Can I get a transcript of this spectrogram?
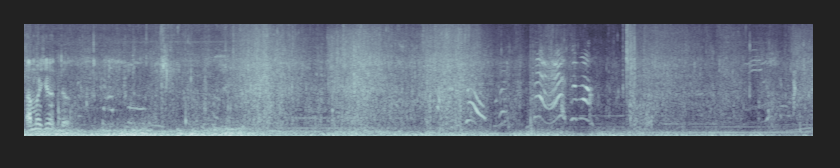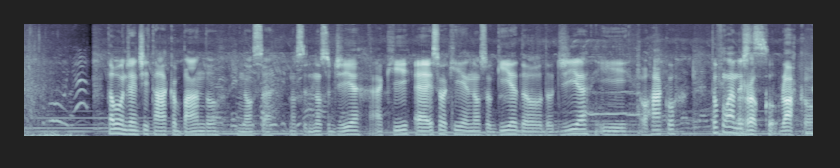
Vamos junto. Tá bom, gente, tá acabando nossa, nosso, nosso dia aqui. É, isso aqui é nosso guia do, do dia e o Raco. Tô falando isso. Rocco. Rocco.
